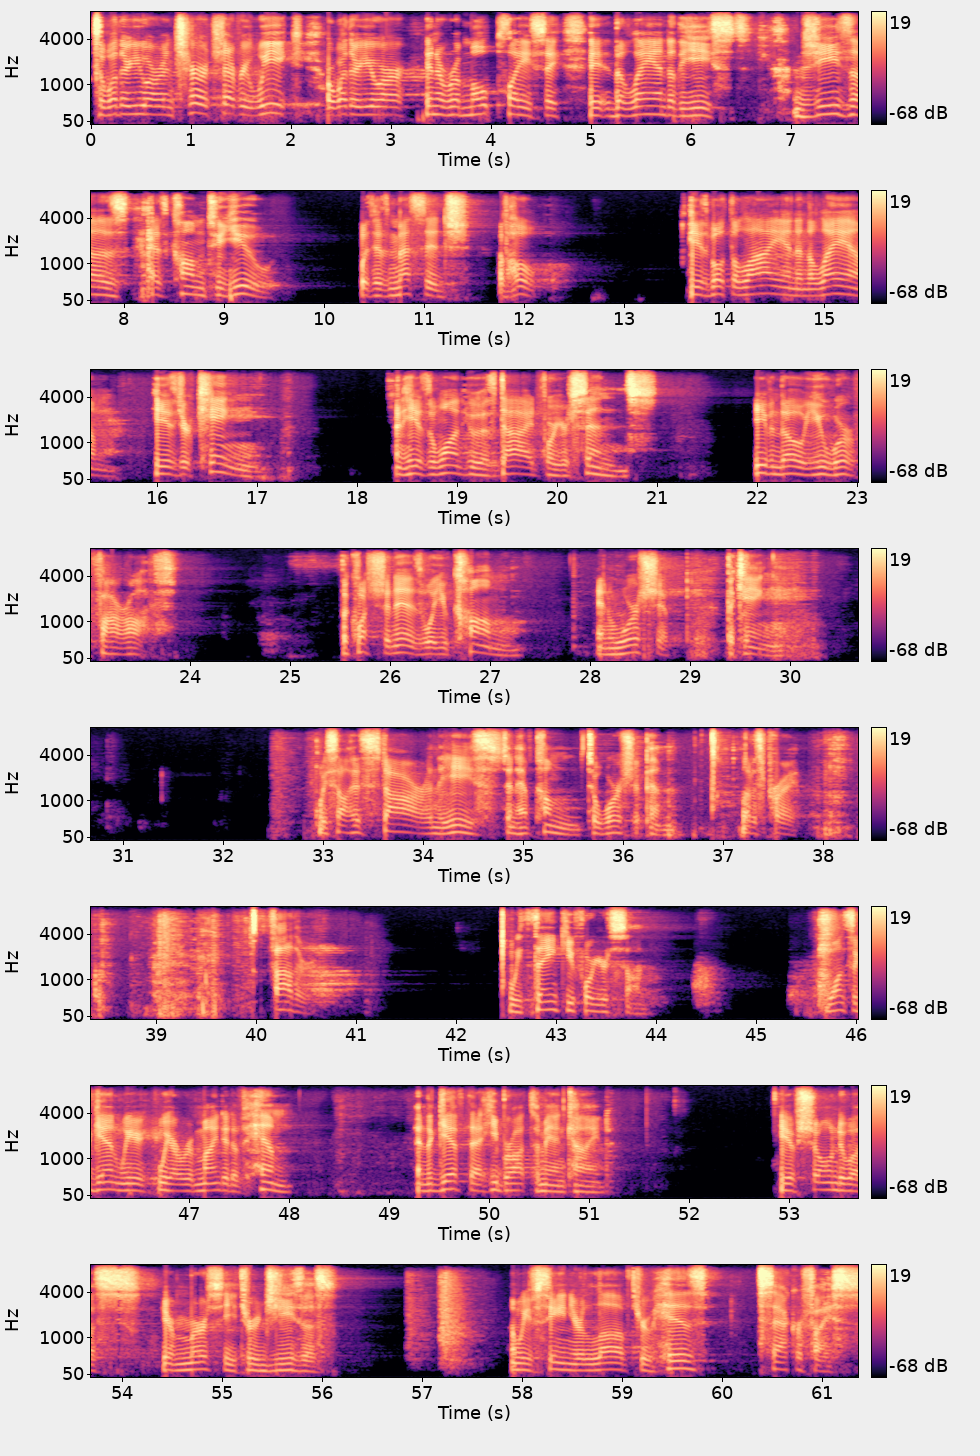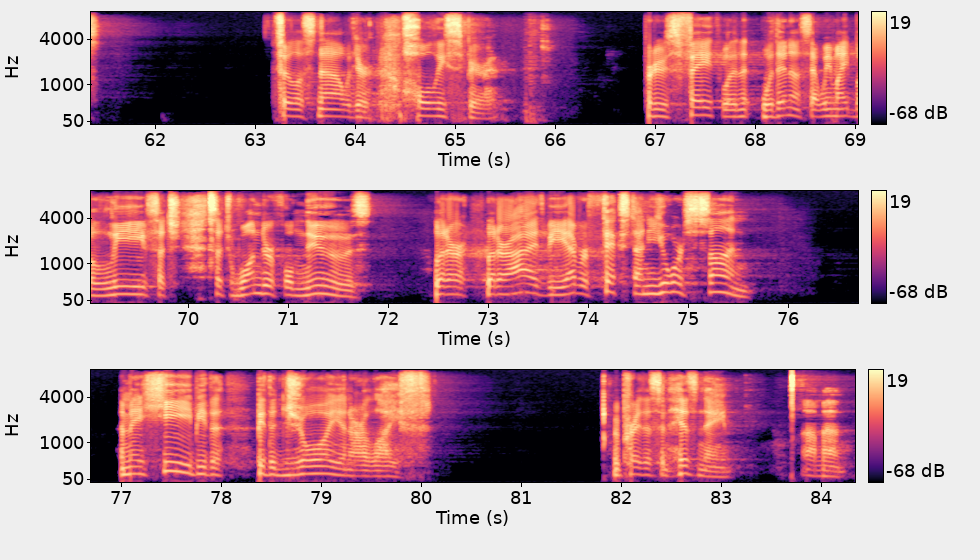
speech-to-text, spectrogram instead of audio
So, whether you are in church every week or whether you are in a remote place, a, a, the land of the East, Jesus has come to you with his message of hope. He is both the lion and the lamb. He is your king. And he is the one who has died for your sins, even though you were far off. The question is will you come and worship the king? We saw his star in the east and have come to worship him. Let us pray. Father, we thank you for your Son. Once again, we, we are reminded of Him and the gift that He brought to mankind. You have shown to us your mercy through Jesus, and we've seen your love through His sacrifice. Fill us now with your Holy Spirit. Produce faith within, within us that we might believe such, such wonderful news Let our, let our eyes be ever fixed on your Son. And may He be the, be the joy in our life. We pray this in His name. Amen.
